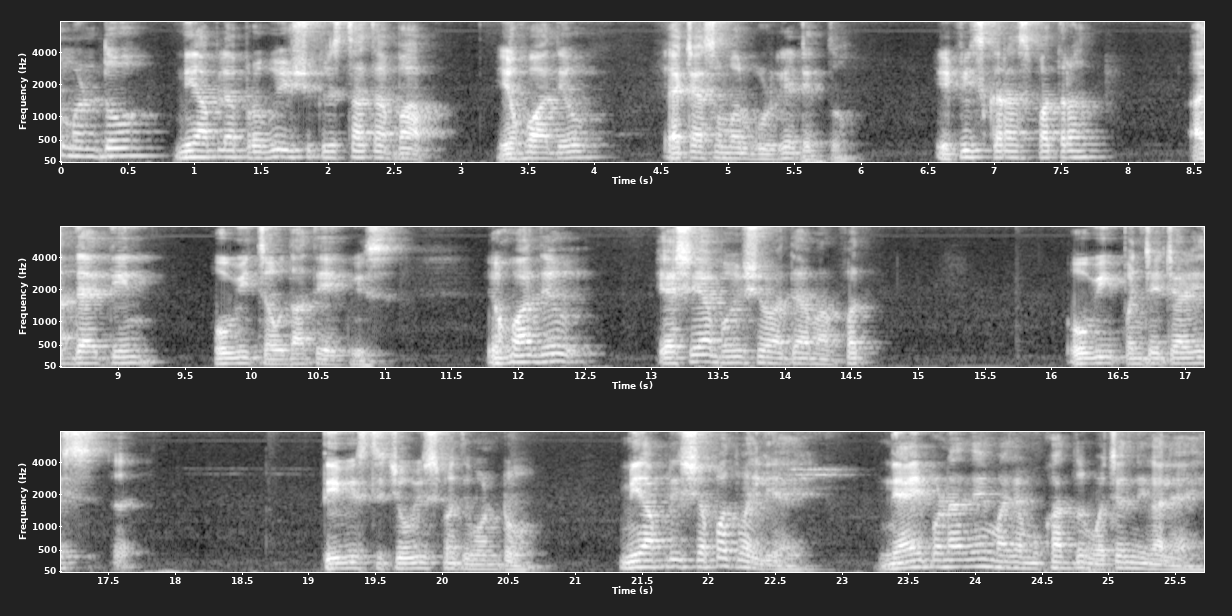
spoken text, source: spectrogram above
म्हणतो मी आपल्या प्रभू येशू ख्रिस्ताचा बाप यहोवा देव याच्यासमोर गुडघे टेकतो. करास पत्र अध्याय तीन ओवी चौदा ते एकवीस. यहोवा देव यशया भविष्यवाद्यामार्फत ओवी पंचेचाळीस तेवीस ते चोवीसमध्ये म्हणतो मी आपली शपथ वाहिली आहे. न्यायपणाने माझ्या मुखातून वचन निघाले आहे.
